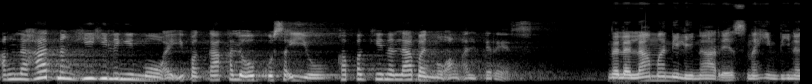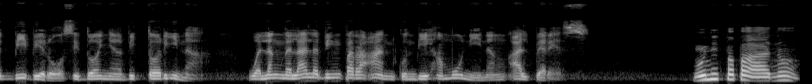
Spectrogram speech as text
Ang lahat ng hihilingin mo ay ipagkakaloob ko sa iyo kapag kinalaban mo ang Alperes. Nalalaman ni Linares na hindi nagbibiro si Doña Victorina. Walang nalalabing paraan kundi hamunin ang Alperes. Ngunit papaano?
